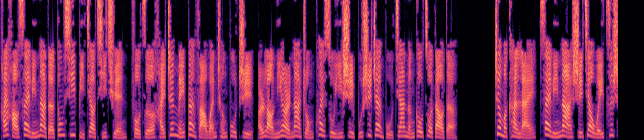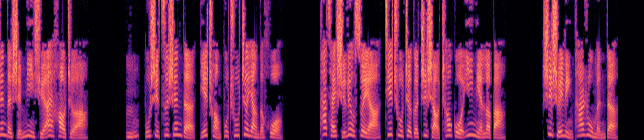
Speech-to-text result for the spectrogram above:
还好赛琳娜的东西比较齐全，否则还真没办法完成布置。而老尼尔那种快速仪式，不是占卜家能够做到的。这么看来，赛琳娜是较为资深的神秘学爱好者啊。嗯，不是资深的，也闯不出这样的祸。他才十六岁啊，接触这个至少超过一年了吧？是谁领他入门的？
